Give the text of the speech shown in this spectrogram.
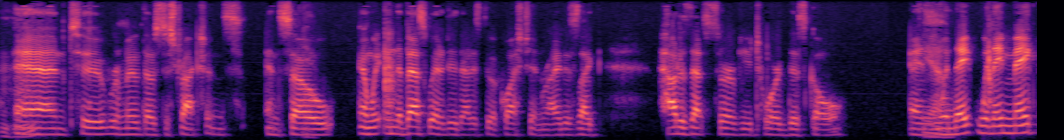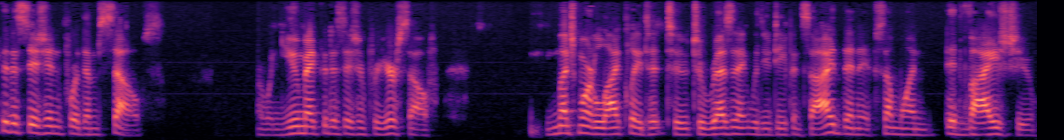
mm-hmm. and to remove those distractions. And so, and we and the best way to do that is through a question, right? Is like, how does that serve you toward this goal? And yeah. when they when they make the decision for themselves, or when you make the decision for yourself, much more likely to, to, to resonate with you deep inside than if someone advised you.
